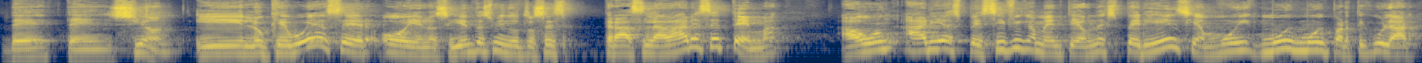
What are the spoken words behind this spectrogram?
de tensión. Y lo que voy a hacer hoy en los siguientes minutos es trasladar ese tema a un área específicamente, a una experiencia muy, muy, muy particular,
